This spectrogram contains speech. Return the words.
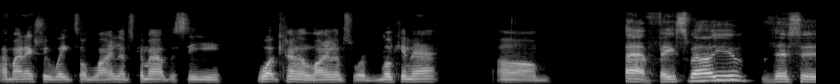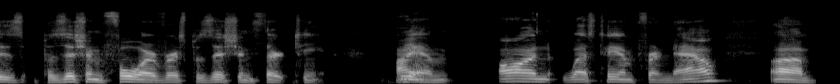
I might actually wait till lineups come out to see what kind of lineups we're looking at. Um, At face value, this is position four versus position 13. I am on West Ham for now. Um,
